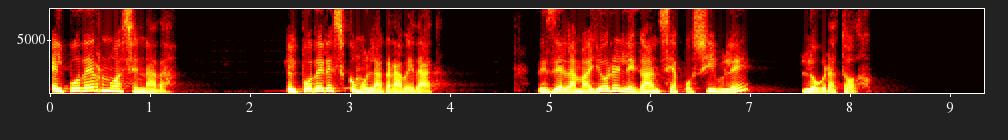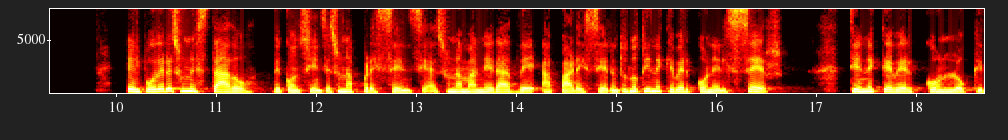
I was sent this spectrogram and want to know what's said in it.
El poder no hace nada. El poder es como la gravedad. Desde la mayor elegancia posible, logra todo. El poder es un estado de conciencia, es una presencia, es una manera de aparecer. Entonces no tiene que ver con el ser, tiene que ver con lo que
